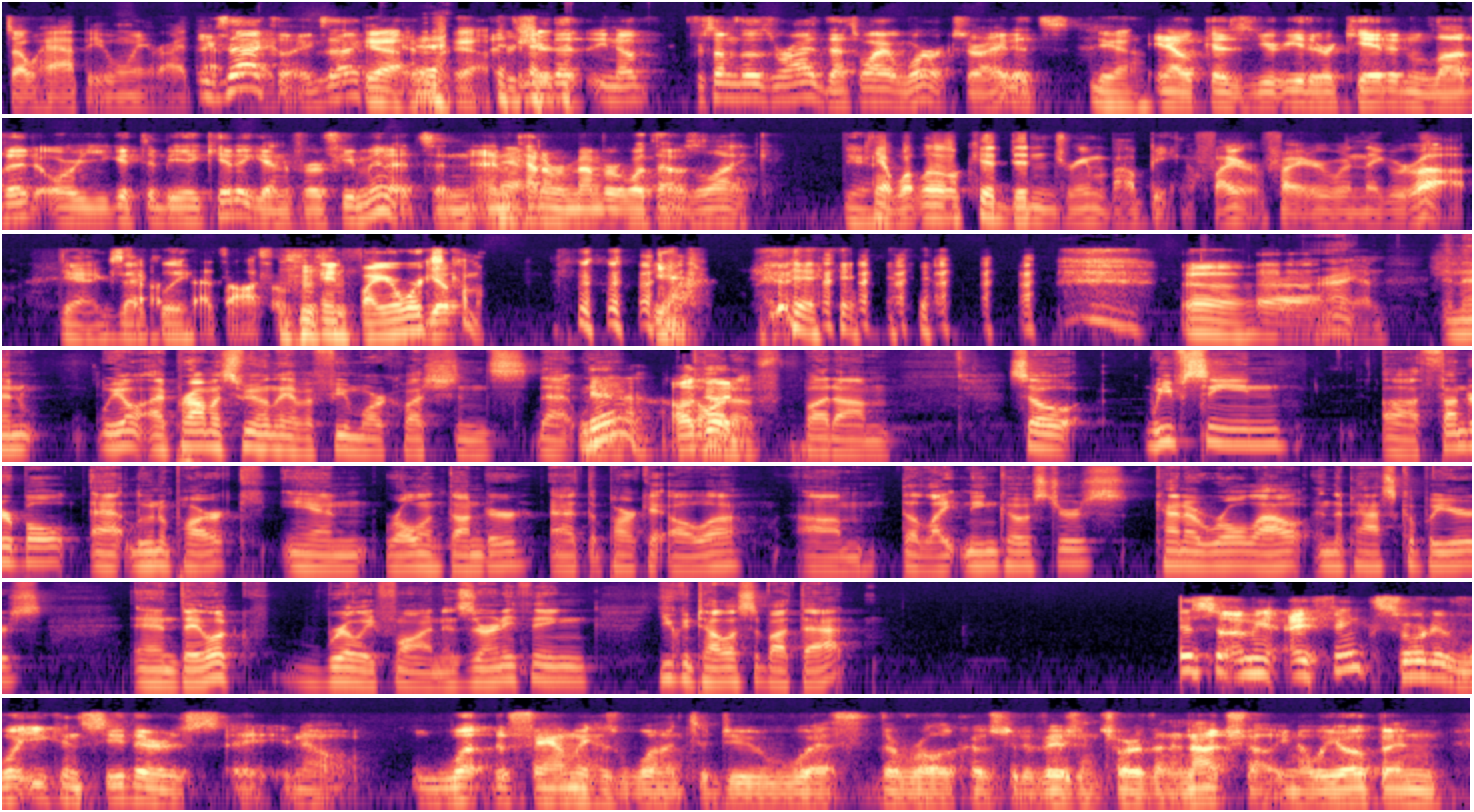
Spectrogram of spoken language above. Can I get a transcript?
so happy when we ride that. Exactly. Ride. Exactly. Yeah. And yeah. For sure. That, you know, for some of those rides, that's why it works, right? It's yeah. You know, because you're either a kid and love it, or you get to be a kid again for a few minutes and and yeah. kind of remember what that was like. Yeah. yeah. What little kid didn't dream about being a firefighter when they grew up? Yeah, exactly. So that's awesome. and fireworks, yep. come on. yeah. uh, all right. Man. And then we, I promise we only have a few more questions that we yeah, all thought good. of. But um, so we've seen uh, Thunderbolt at Luna Park and Rolling Thunder at the park at OWA. Um, the Lightning coasters kind of roll out in the past couple years, and they look really fun. Is there anything you can tell us about that? So, I mean, I think sort of what you can see there's, you know, what the family has wanted to do with the roller coaster division, sort of in a nutshell. You know, we open,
